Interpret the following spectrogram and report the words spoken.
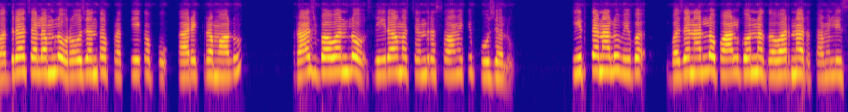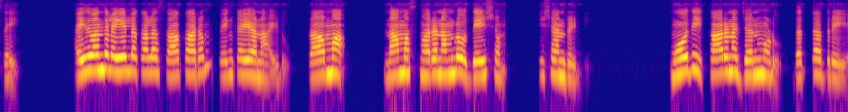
భద్రాచలంలో రోజంతా ప్రత్యేక కార్యక్రమాలు రాజ్ భవన్లో శ్రీరామచంద్ర స్వామికి పూజలు కీర్తనలు విభ భజనల్లో పాల్గొన్న గవర్నర్ తమిళిసై. ఐదు వందల ఏళ్ళ కళ సాకారం వెంకయ్య నాయుడు రామ నామస్మరణంలో దేశం కిషన్ రెడ్డి. మోదీ కారణ జన్ముడు దత్తాత్రేయ.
